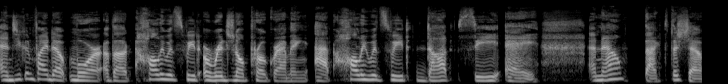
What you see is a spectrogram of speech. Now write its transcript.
And you can find out more about Hollywood Suite original programming at hollywoodsuite.ca. And now, back to the show.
